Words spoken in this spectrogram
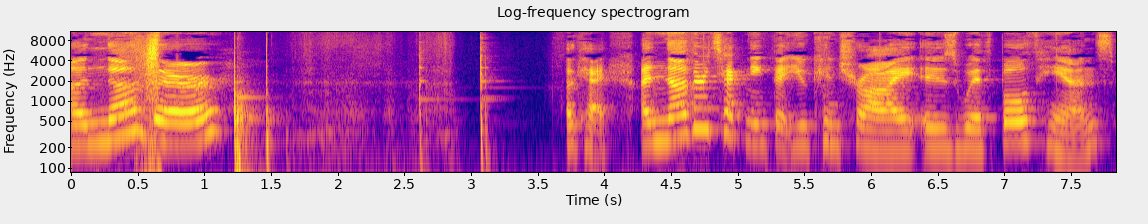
Another Okay, another technique that you can try is with both hands.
